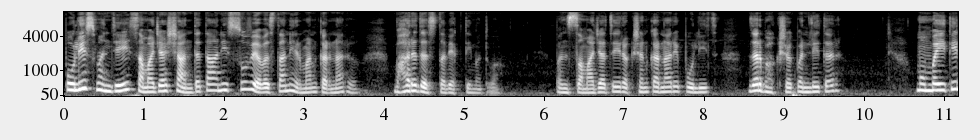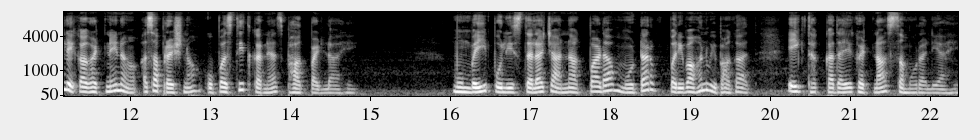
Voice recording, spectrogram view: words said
पोलीस म्हणजे समाजात शांतता आणि सुव्यवस्था निर्माण करणारं भारदस्त व्यक्तिमत्व. पण समाजाचे रक्षण करणारे पोलीस जर भक्षक बनले तर? मुंबईतील एका घटनेनं असा प्रश्न उपस्थित करण्यास भाग पाडला आहे. मुंबई पोलीस दलाच्या नागपाडा मोटार परिवहन विभागात एक धक्कादायक घटना समोर आली आहे.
